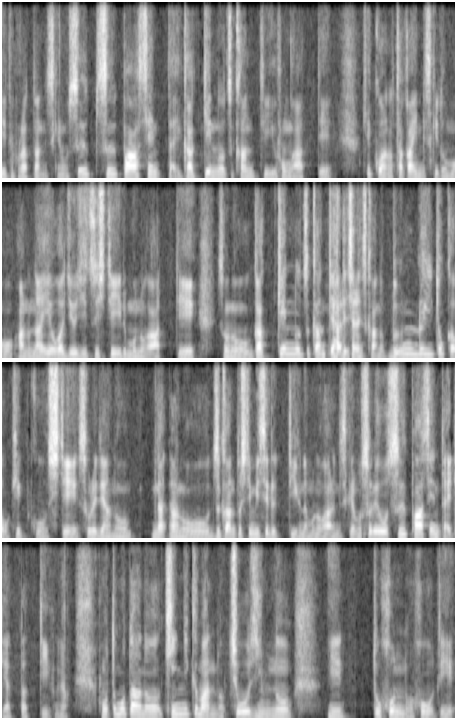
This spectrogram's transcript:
えてもらったんですけどもスーパー戦隊学研の図鑑っていう本があって結構あの高いんですけどもあの内容が充実しているものがあってその学研の図鑑ってあれじゃないですか。あの分類とかを結構してそれであのなあの図鑑として見せるっていう風なものがあるんですけどもそれをスーパー戦隊でやったっていう風なもともと「筋肉マン」の超人の、えー、っと本の方で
